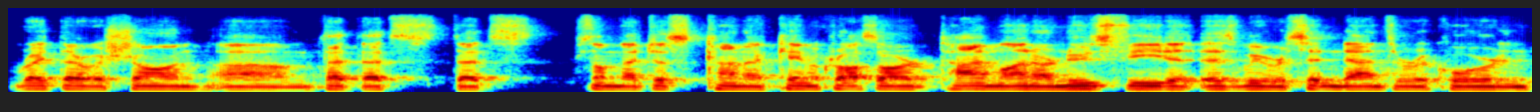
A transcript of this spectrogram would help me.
Right there with Sean. Um, that that's that's something that just kind of came across our timeline, our news feed as we were sitting down to record, and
